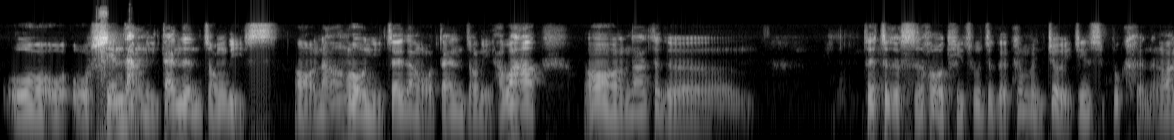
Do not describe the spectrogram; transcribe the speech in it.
我我我先让你担任总理哦，然后你再让我担任总理好不好？哦，那这个。在这个时候提出这个根本就已经是不可能啊！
